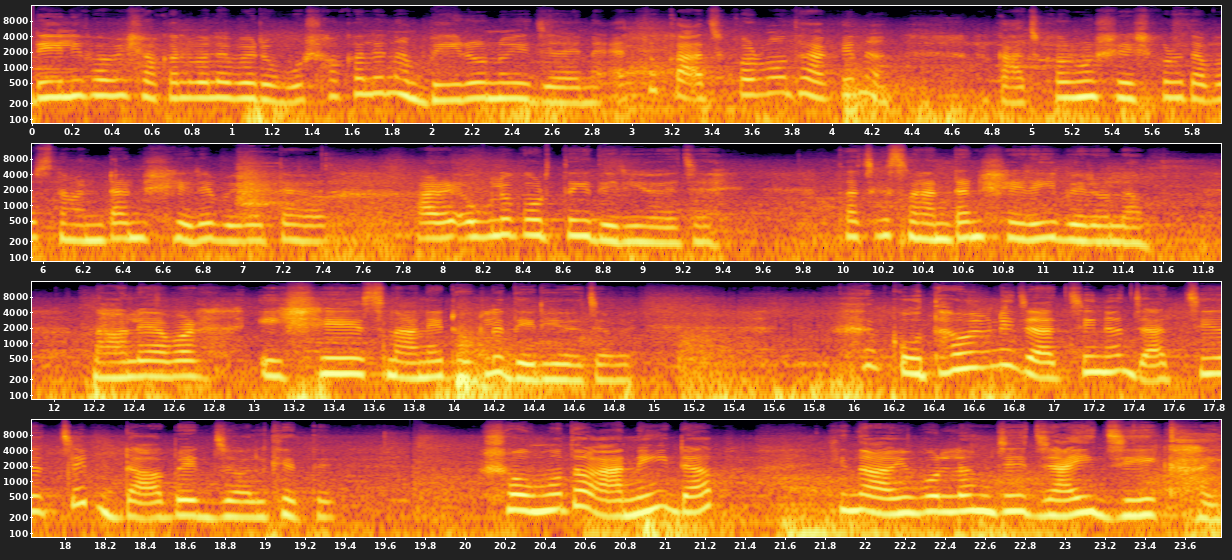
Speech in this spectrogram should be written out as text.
ডেইলিভাবে সকালবেলা বেরোবো। সকালে না বেরোনোই যায় না। এত কাজকর্ম থাকে না। কাজকর্ম শেষ করে তারপর স্নান টান সেরে বেরোতে হয়। আর ওগুলো করতেই দেরি হয়ে যায়। তো আজকে স্নান টান সেরেই বেরোলাম। নাহলে আবার এসে স্নানে ঢুকলে দেরি হয়ে যাবে। কোথাও এমনি যাচ্ছি না। যাচ্ছি হচ্ছে ডাবের জল খেতে। সৌম্য তো আনেই ডাব, কিন্তু আমি বললাম যে যাই যে খাই।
